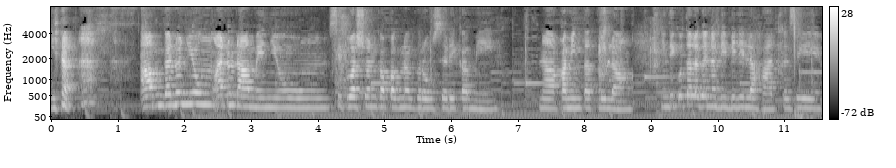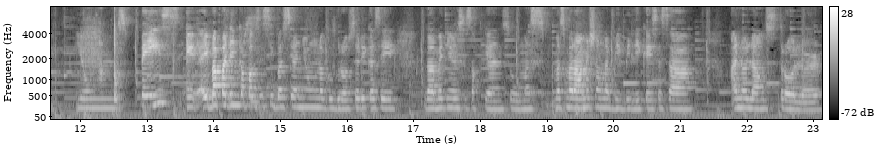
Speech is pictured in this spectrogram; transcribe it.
Yeah. Um, ganun yung ano namin, yung sitwasyon kapag nag-grocery kami na kaming tatlo lang. Hindi ko talaga nabibili lahat kasi yung space, iba pa din kapag si Sebastian yung nag-grocery kasi gamit niya yung sasakyan. So, mas mas marami siyang nabibili kaysa sa ano lang, stroller.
